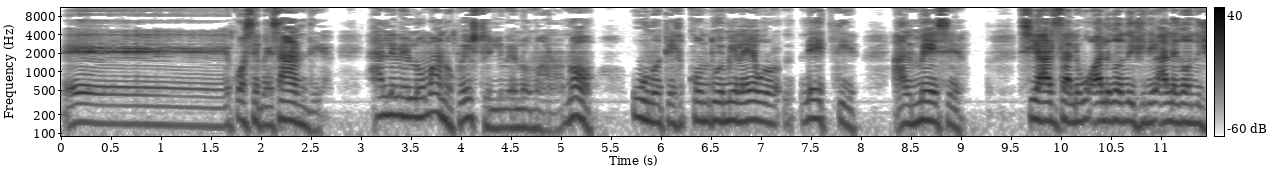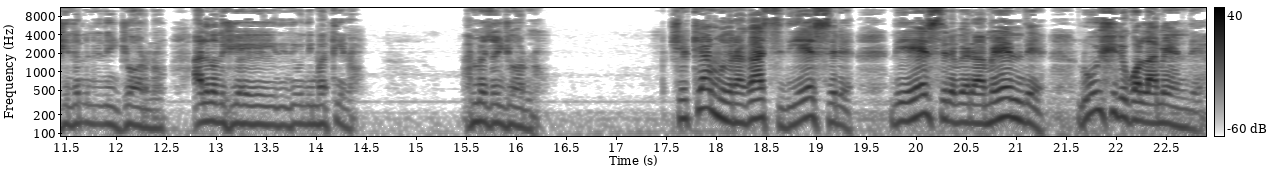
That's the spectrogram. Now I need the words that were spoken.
eh, cose pesanti. A livello umano questo è il livello umano, no uno che con 2000 euro netti al mese si alza alle, alle 12, di, alle 12 di, di, giorno, alle 12 di, di mattino, a mezzogiorno. Cerchiamo ragazzi di essere, di essere veramente lucidi con la mente,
